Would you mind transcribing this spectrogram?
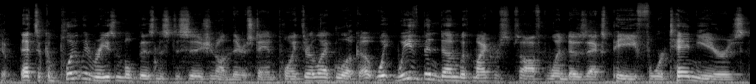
Yep. That's a completely reasonable business decision on their standpoint. They're like, look, uh, we, we've been done with Microsoft Windows XP for 10 years.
